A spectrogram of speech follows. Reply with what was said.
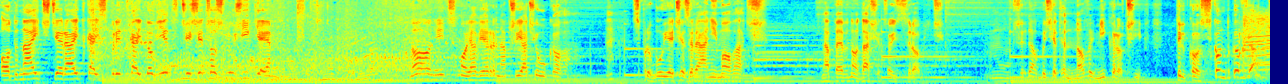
odnajdźcie Rajdka i Sprytka i dowiedzcie się, co z Luzikiem. No nic, moja wierna przyjaciółko. Spróbuję cię zreanimować. Na pewno da się coś zrobić. Przydałby się ten nowy mikrochip. Tylko skąd go wziąć?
